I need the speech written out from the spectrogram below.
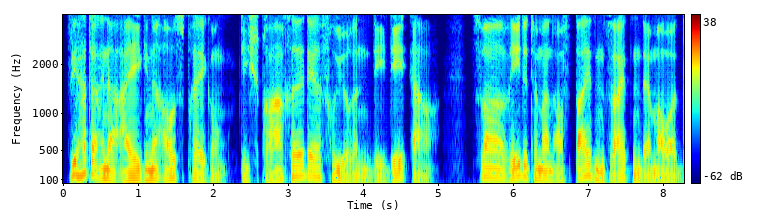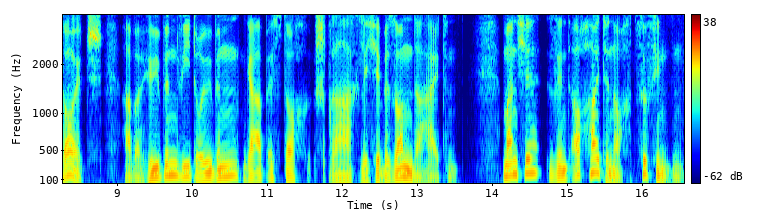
Sie hatte eine eigene Ausprägung, die Sprache der früheren DDR. Zwar redete man auf beiden Seiten der Mauer Deutsch, aber hüben wie drüben gab es doch sprachliche Besonderheiten. Manche sind auch heute noch zu finden.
